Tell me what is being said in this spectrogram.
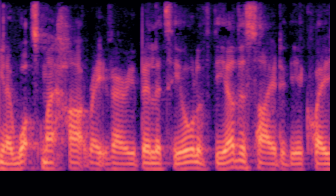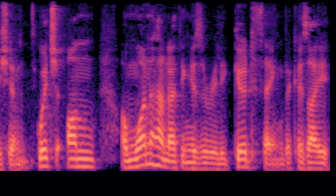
you know, what's my heart rate variability? All of the other side of the equation, which on on one hand I think is a really good thing because I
